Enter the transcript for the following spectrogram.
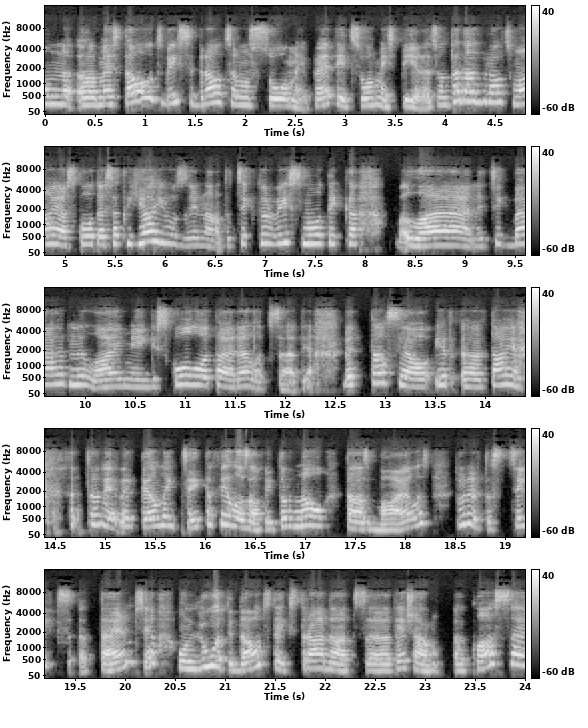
un uh, mēs daudz visi braucam uz Somiju, pētīt Somijas pieredzi. Un tad atbrauc mājās skolotājs, saka, ja jūs zināt, cik tur viss notika lēni, cik bērni laimīgi, skolotāji relaksēti. Ja? Bet tas jau ir, tā jau, tur jau ir pilnīgi cita filozofija. Tur nav tās bailes, tur ir tas cits temps, ja? un ļoti daudz tiek strādāts tiešām klasē,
